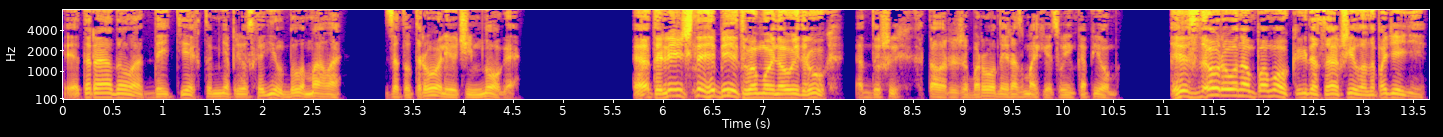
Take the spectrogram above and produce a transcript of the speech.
Это радовало, да и тех, кто меня превосходил, было мало, зато троллей очень много. «Отличная битва, мой новый друг!» — от души хохотал рыжебородый, размахивая своим копьем. «Ты здорово нам помог, когда сообщил о нападении.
